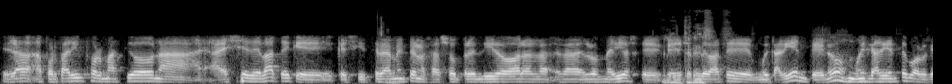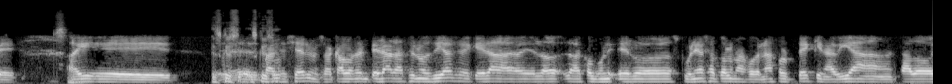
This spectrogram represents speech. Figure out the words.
era aportar información a, ese debate que, sinceramente nos ha sorprendido ahora en, los medios, que, es un debate muy caliente, ¿no? Muy caliente porque hay... Eh, es que, es que ser, nos acabamos de enterar hace unos días de que era la, las comunidades autónomas gobernadas por PEC quien habían estado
